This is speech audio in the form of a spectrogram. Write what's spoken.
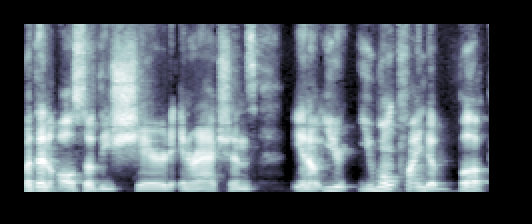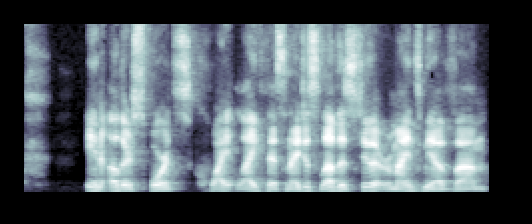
but then also these shared interactions. You know, you you won't find a book in other sports quite like this, and I just love this too. It reminds me of um,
